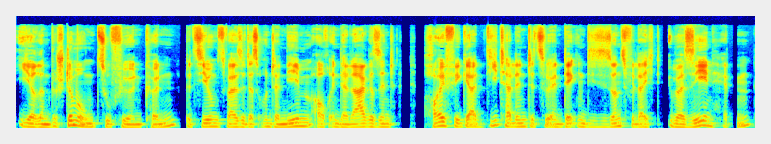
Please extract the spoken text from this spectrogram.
ihren Bestimmungen zuführen können, beziehungsweise dass Unternehmen auch in der Lage sind, häufiger die Talente zu entdecken, die sie sonst vielleicht übersehen hätten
